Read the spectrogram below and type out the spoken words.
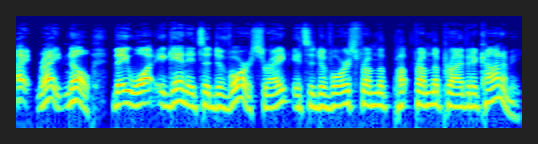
Right, right. No, they want again. It's a divorce, right? It's a divorce from the from the private economy.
